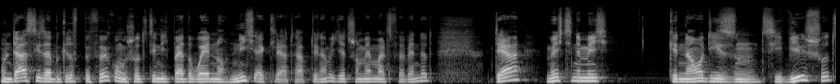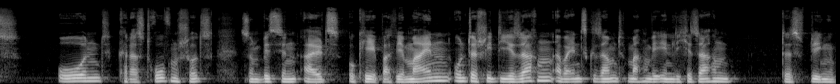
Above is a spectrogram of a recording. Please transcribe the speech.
Und da ist dieser Begriff Bevölkerungsschutz, den ich by the way noch nicht erklärt habe, den habe ich jetzt schon mehrmals verwendet. Der möchte nämlich genau diesen Zivilschutz und Katastrophenschutz so ein bisschen als, okay, was wir meinen, unterschiedliche Sachen, aber insgesamt machen wir ähnliche Sachen. Deswegen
